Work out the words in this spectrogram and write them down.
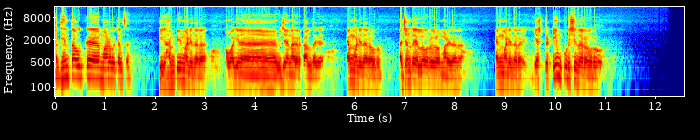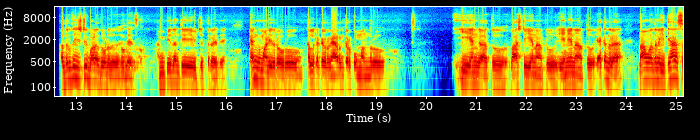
ಮತ್ತೆ ಇಂಥವಕ್ಕೆ ಮಾಡ್ಬೇಕಲ್ಲ ಸರ್? ಈಗ ಹಂಪಿ ಮಾಡಿದಾರ, ಅವಾಗಿನ ವಿಜಯನಗರ ಕಾಲದಾಗ. ಹೆಂಗ್ ಮಾಡಿದಾರ ಅವರು? ಅಜಂತ ಎಲ್ಲವರುಗಳು ಮಾಡಿದಾರ. ಹೆಂಗ್ ಮಾಡಿದಾರ? ಎಷ್ಟು ಟೀಮ್ ಕುಡಿಸಿದಾರ ಅವರು. ಅದ್ರದ್ದು ಹಿಸ್ಟ್ರಿ ಬಹಳ ದೊಡ್ಡದ ಇದೆ. ಹಂಪಿದಂತಿ ವಿಚಿತ್ರ ಇದೆ. ಹೆಂಗ್ ಮಾಡಿದ್ರು ಅವರು? ಕಲ್ಲು ಕಟ್ಟೆಯವ್ರನ್ನ ಯಾರನ್ನ ಕರ್ಕೊಂಬಂದ್ರು? ಈ ಹೆಂಗಾತು? ಲಾಸ್ಟ್ ಏನಾತು? ಏನೇನಾತು? ಯಾಕಂದ್ರ ನಾವು ಅದನ್ನ ಇತಿಹಾಸ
